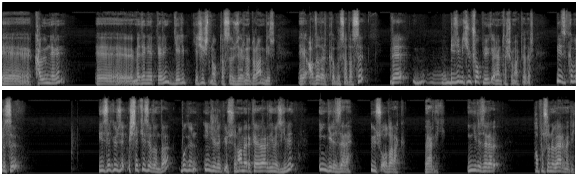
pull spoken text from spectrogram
E, kavimlerin, e, medeniyetlerin gelip geçiş noktası üzerine duran bir e, adadır Kıbrıs Adası ve bizim için çok büyük önem taşımaktadır. Biz Kıbrıs'ı 1878 yılında bugün İncirlik üssünü Amerika'ya verdiğimiz gibi İngilizlere üs olarak verdik. İngilizlere tapusunu vermedik.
